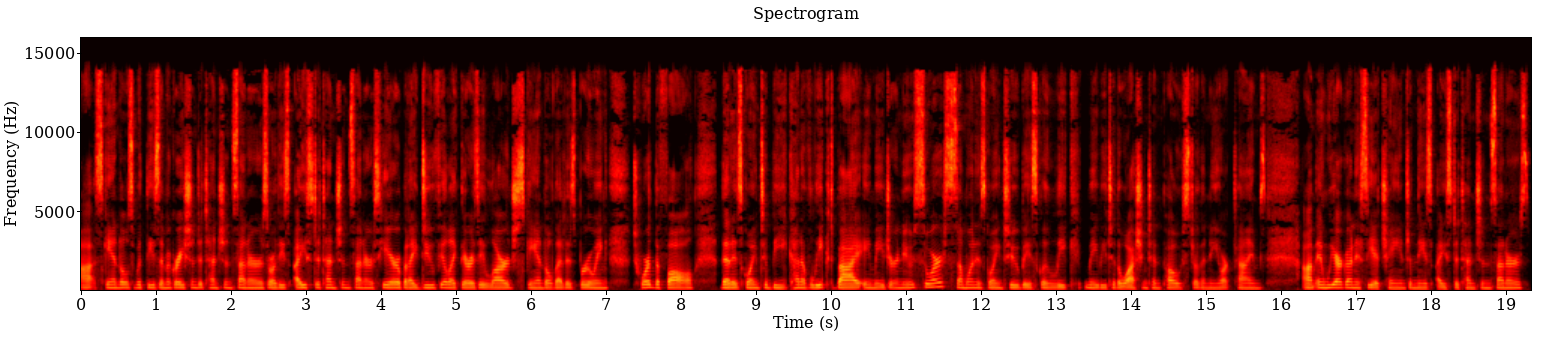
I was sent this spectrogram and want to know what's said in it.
uh, scandals with these immigration detention centers or these ICE detention centers here, but I do feel like there is a large scandal that is brewing toward the fall that is going to be kind of leaked by a major news news source. Someone is going to basically leak maybe to the Washington Post or the New York Times. Um, and we are going to see a change in these ICE detention centers.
